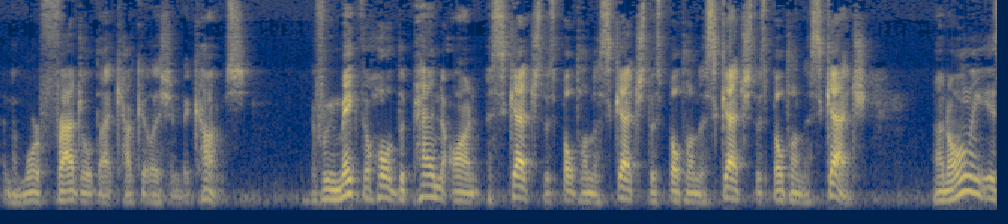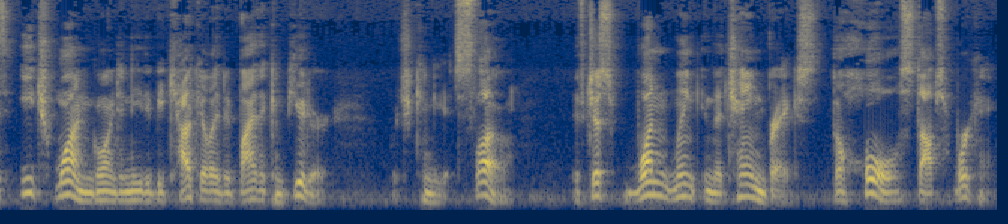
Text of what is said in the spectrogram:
and the more fragile that calculation becomes. If we make the hole depend on a sketch that's built on a sketch that's built on a sketch that's built on a sketch, not only is each one going to need to be calculated by the computer, which can get slow, if just one link in the chain breaks, the hole stops working,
